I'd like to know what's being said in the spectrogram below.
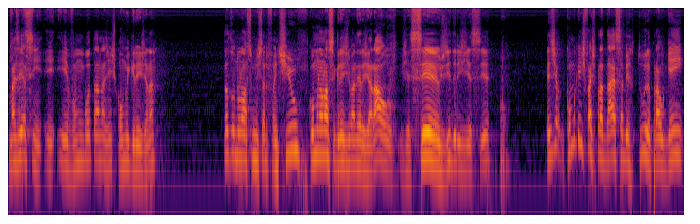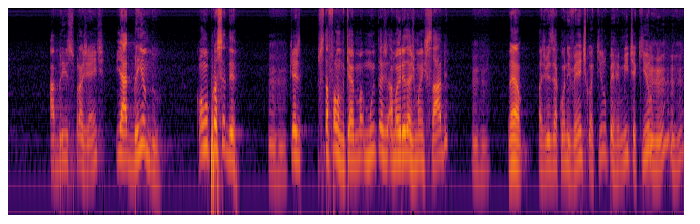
Mas e assim, e, e vamos botar na gente como igreja, né? Tanto no nosso ministério infantil, como na nossa igreja de maneira geral, GC, os líderes de GC. Como que a gente faz para dar essa abertura para alguém abrir isso pra gente e abrindo, como proceder? Uhum, Porque você está falando que a, ma- muitas, a maioria das mães sabe, uhum, né? Às vezes é conivente com aquilo, permite aquilo. uhum, uhum.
